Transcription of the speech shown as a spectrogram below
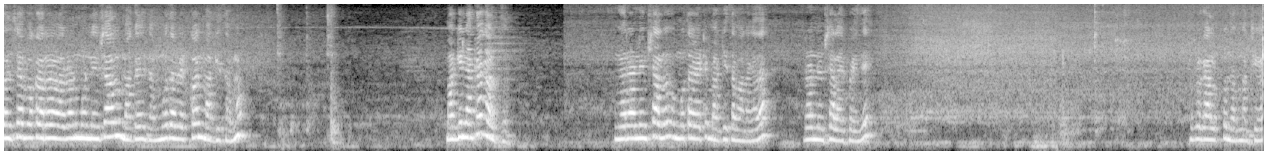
కొంచెం ఒక రెండు మూడు నిమిషాలు మగ్గిద్దాం మూత పెట్టుకొని మగ్గిస్తాము. మగ్గినాక కలుపుతాం. ఇంకా రెండు నిమిషాలు మూత పెట్టి మగ్గిస్తాం అన్న కదా? రెండు నిమిషాలు అయిపోయింది. ఇప్పుడు కలుపుకుందాం మంచిగా.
